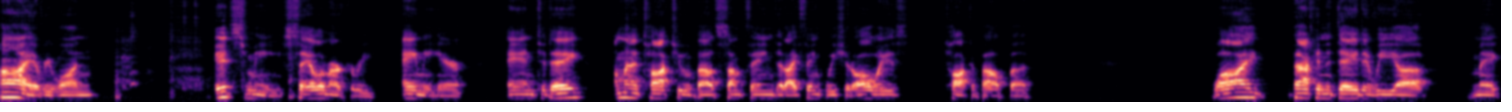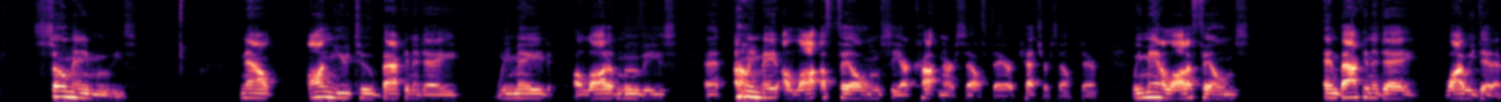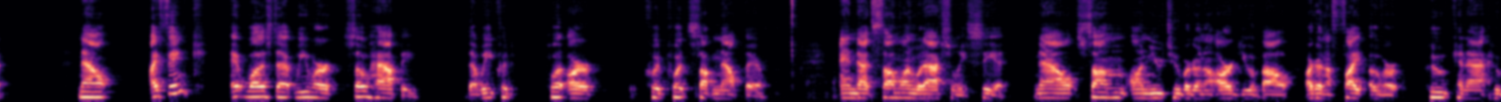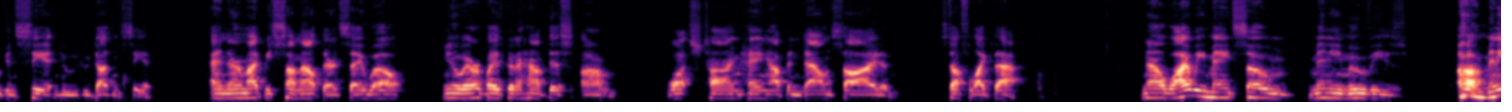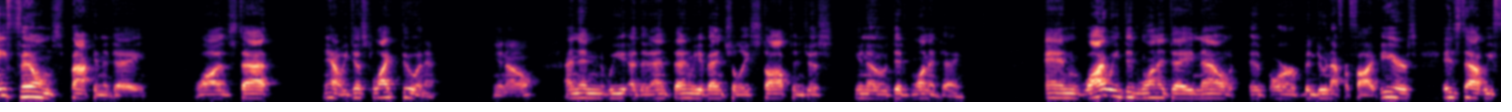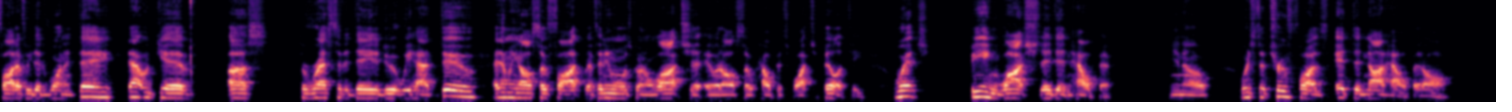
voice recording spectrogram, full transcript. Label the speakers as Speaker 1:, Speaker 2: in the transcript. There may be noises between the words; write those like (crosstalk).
Speaker 1: Hi, everyone. It's me, Sailor Mercury, Amy here. And today I'm going to talk to you about something that I think we should always talk about. But why back in the day did we uh, make so many movies? Now, on YouTube back in the day, we made a lot of movies (clears throat) we made a lot of films. See, our cutting ourselves there, catch ourselves there. We made a lot of films, and back in the day, why we did it. Now, I think it was that we were so happy that we could put our could put something out there and that someone would actually see it. Now, some on YouTube are going to argue about are going to fight over who can act, who can see it and who who doesn't see it. And there might be some out there that say, well, you know, everybody's going to have this um, watch time hang up and downside and stuff like that. Now, why we made so many movies, uh, (clears throat) many films back in the day was that, yeah, we just liked doing it, you know and then we at the end then we eventually stopped and just you know did one a day. And why we did one a day now or been doing that for five years is that we thought if we did one a day that would give us the rest of the day to do what we had to do. And then we also thought if anyone was going to watch it it would also help its watchability which being watched it didn't help it you know which the truth was it did not help at all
